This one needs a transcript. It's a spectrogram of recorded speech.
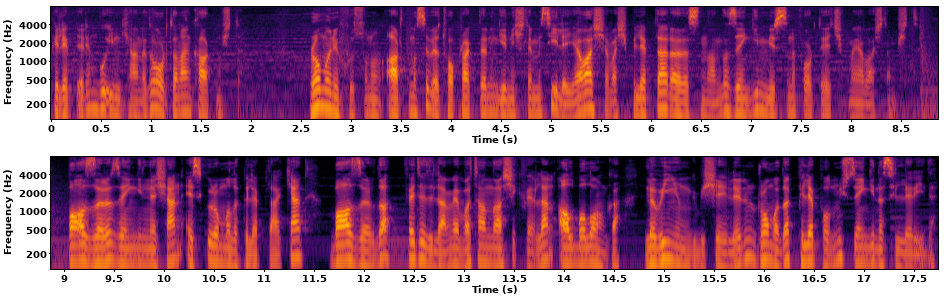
pleblerin bu imkanı da ortadan kalkmıştı. Roma nüfusunun artması ve toprakların genişlemesiyle yavaş yavaş plebler arasından da zengin bir sınıf ortaya çıkmaya başlamıştı. Bazıları zenginleşen eski Romalı pleblerken bazıları da fethedilen ve vatandaşlık verilen Alba Longa, Lavinium gibi şehirlerin Roma'da pleb olmuş zengin asilleriydi.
